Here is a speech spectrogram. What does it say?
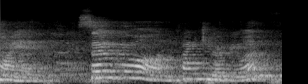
try it. So go on. Thank you, everyone.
